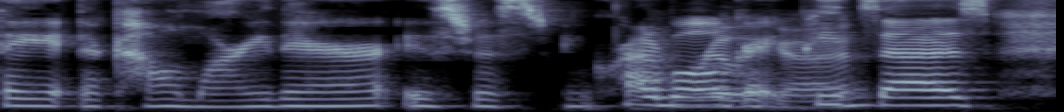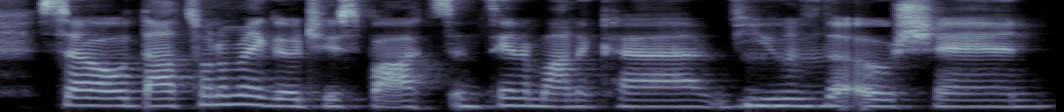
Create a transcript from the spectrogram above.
they their calamari there is just incredible. Really Great good. pizzas. So that's one of my go-to spots in Santa Monica. View Mhm. of the ocean,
